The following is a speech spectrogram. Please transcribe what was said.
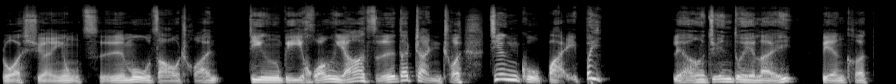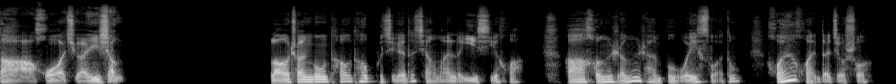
若选用此木造船，定比黄牙子的战船坚固百倍，两军对垒。便可大获全胜。老船工滔滔不绝的讲完了一席话，阿恒仍然不为所动，缓缓的就说：“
